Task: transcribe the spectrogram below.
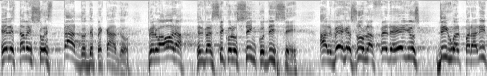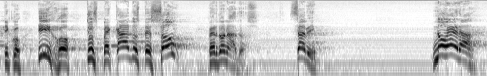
Él estaba en su estado de pecado. Pero ahora el versículo 5 dice, al ver Jesús la fe de ellos, dijo al paralítico, hijo, tus pecados te son perdonados. ¿Sabe? No era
